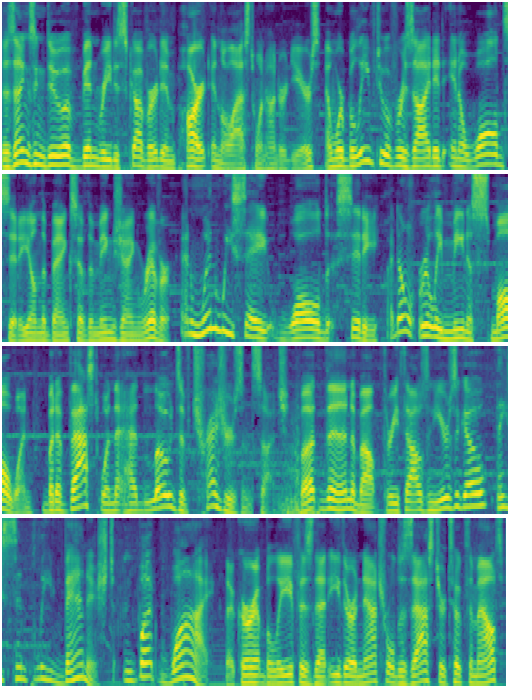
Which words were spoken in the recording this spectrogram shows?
The Sanxingdui have been rediscovered in part in the last 100 years and were believed to have resided in a walled city on the banks of the Minjiang River. And when we say walled city, I don't really mean a small one, but a vast one that had loads of treasures and such. But then, about 3,000 years ago, they simply vanished. But why? The current belief is that either a natural disaster took them out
